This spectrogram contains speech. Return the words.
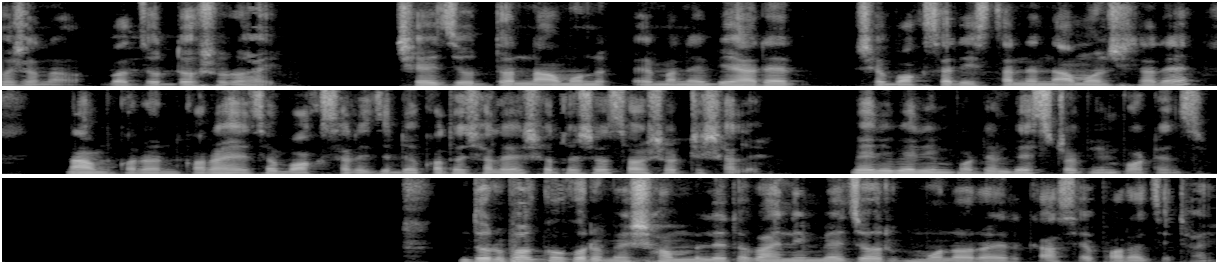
ঘোষণা বা যুদ্ধ শুরু হয়। সেই যুদ্ধর নাম মানে বিহারের সে বক্সার স্থানের নাম অনুসারে নামকরণ করা হয়েছে বক্সারের যুদ্ধ। কত সালে? সতেরোশো চৌষট্টি সালে। Very very important best of importance দুর্ভাগ্যক্রমে সম্মিলিত বাহিনী মেজর মনোরয়ের কাছে পরাজিত হয়।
